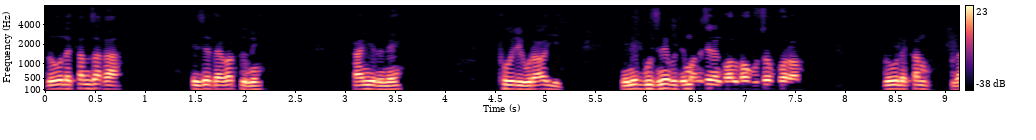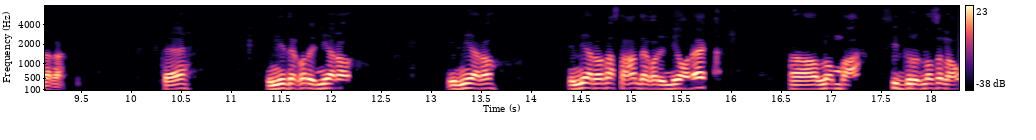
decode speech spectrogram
দৌল একখান জায়গা এই যে দেখো তুমি আঞ্জির নেই তৈরি করা হই ইনি বুঝনে বুঝে মানুষের গল্প গুজব গরম, দৌল একখান জায়গা তে ইনি দেখো ইনি আরও ইনি আরও ইনি আরও রাস্তা দেখো ইনি অনেক লম্বা, ছিদ্র নজলাও।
